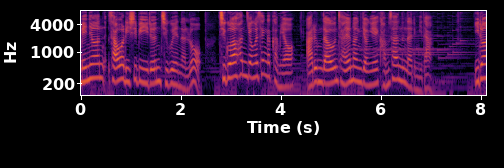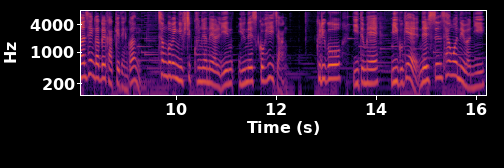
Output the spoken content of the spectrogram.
매년 4월 22일은 지구의 날로 지구와 환경을 생각하며 아름다운 자연 환경에 감사하는 날입니다. 이러한 생각을 갖게 된 건 1969년에 열린 유네스코 회의장, 그리고 이듬해 미국의 넬슨 상원 의원이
